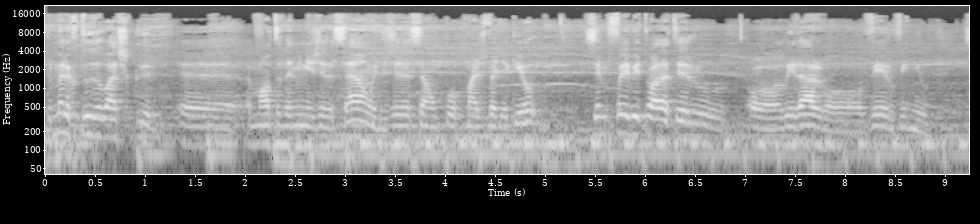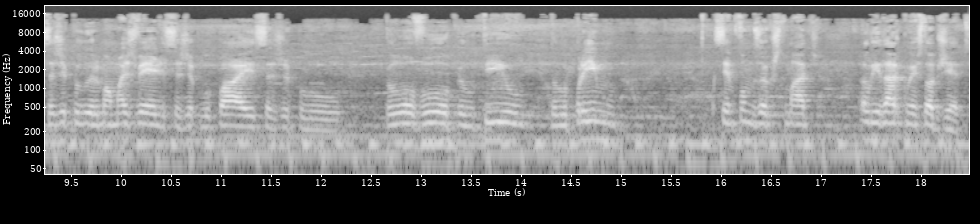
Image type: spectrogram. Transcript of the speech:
Primeiro que tudo, eu acho que eh, a malta da minha geração e da geração um pouco mais velha que eu sempre foi habituada a ter o, ou a lidar ou a ver o vinil. Seja pelo irmão mais velho, seja pelo pai, seja pelo, pelo avô, pelo tio, pelo primo. Sempre fomos acostumados a lidar com este objeto.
